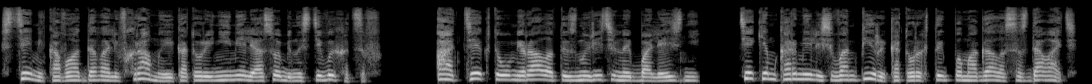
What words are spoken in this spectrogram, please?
С теми, кого отдавали в храмы и которые не имели особенностей выходцев? А те, кто умирал от изнурительной болезни? Те, кем кормились вампиры, которых ты помогала создавать?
